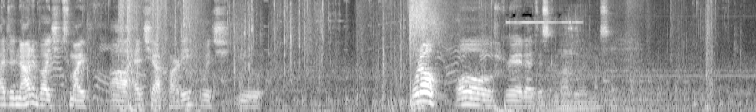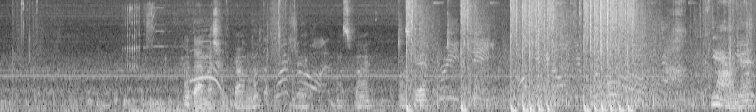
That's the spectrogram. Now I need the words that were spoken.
I did not invite you to my uh, headshot party, which you... What Oh no! Oh, great, I discombobulated myself. Not that much of a problem. That's fine. That's good. Come on, man.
